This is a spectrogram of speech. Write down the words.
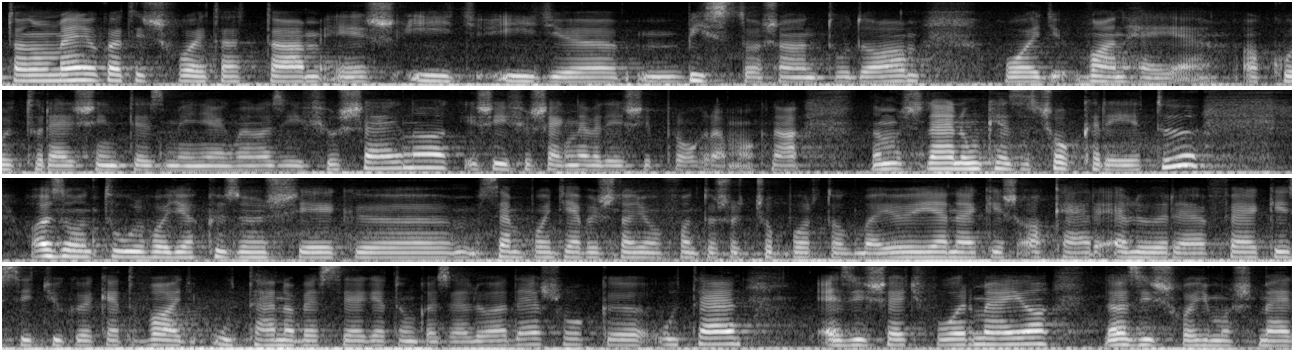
tanulmányokat is folytattam, és így, így biztosan tudom, hogy van helye a kulturális intézményekben az ifjúságnak, és ifjúságnevelési programoknak. Na most nálunk ez sok rétű, azon túl, hogy a közönség szempontjából is nagyon fontos, hogy csoportokba jöjjenek, és akár előre felkészítjük őket, vagy utána beszélgetünk az előadások után, ez is egy formája, de az is, hogy most már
